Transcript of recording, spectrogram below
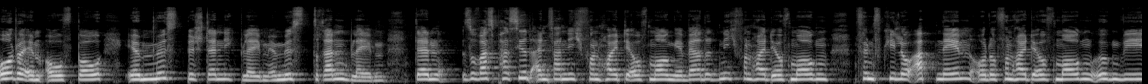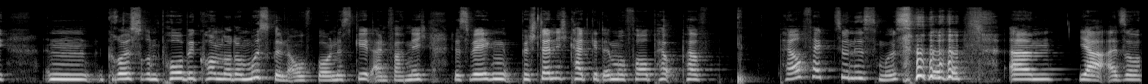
oder im Aufbau. Ihr müsst beständig bleiben, ihr müsst dranbleiben. Denn sowas passiert einfach nicht von heute auf morgen. Ihr werdet nicht von heute auf morgen fünf Kilo abnehmen oder von heute auf morgen irgendwie einen größeren Po bekommen oder Muskeln aufbauen. Das geht einfach nicht. Deswegen, Beständigkeit geht immer vor per, per Perfektionismus. ähm, ja, also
